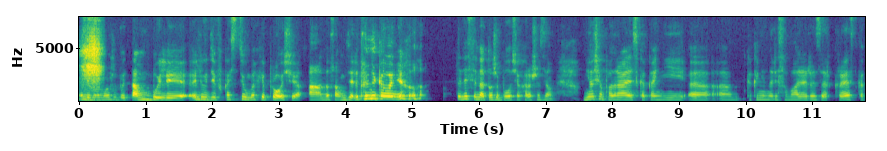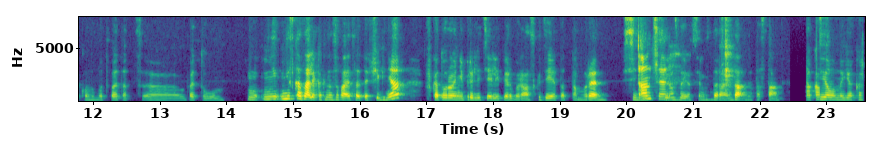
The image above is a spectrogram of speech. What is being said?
либо, может быть, там были люди в костюмах и прочее, а на самом деле там никого не было. Это действительно тоже было очень хорошо сделано. Мне очень понравилось, как они, э, э, как они нарисовали Резер Крест, как он вот в этот, э, в эту... Не, не сказали, как называется эта фигня, в которую они прилетели первый раз, где этот там Рен сидит Станция. и раздает всем здоровье. Да, это станция. Так сделано, я каждый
